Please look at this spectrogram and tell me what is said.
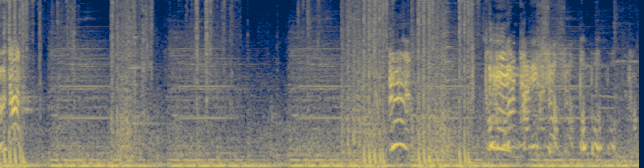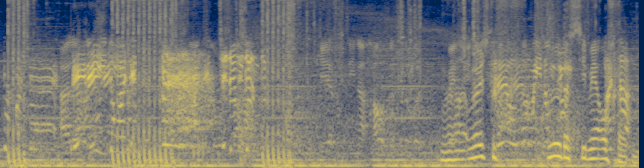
교단. 본부가 당했죠. 본부. 내내 이동하지. 제자리전. Möchtest du, dass sie mehr aushalten?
